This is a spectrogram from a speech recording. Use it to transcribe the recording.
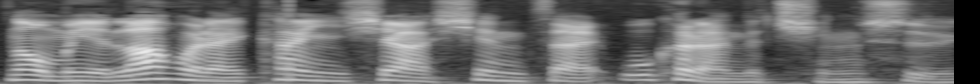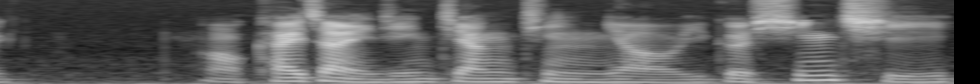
那我们也拉回来看一下现在乌克兰的情势。哦，开战已经将近要一个星期。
